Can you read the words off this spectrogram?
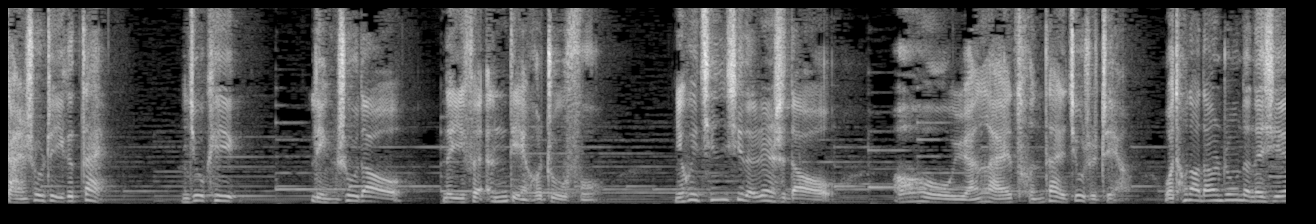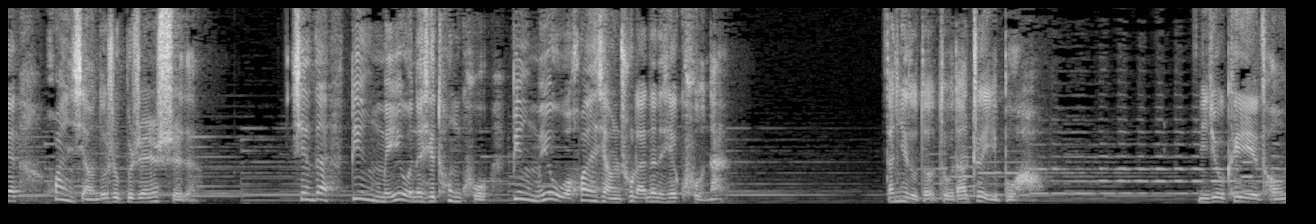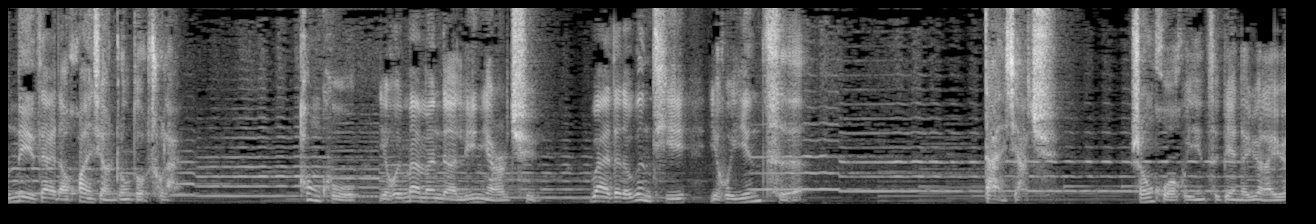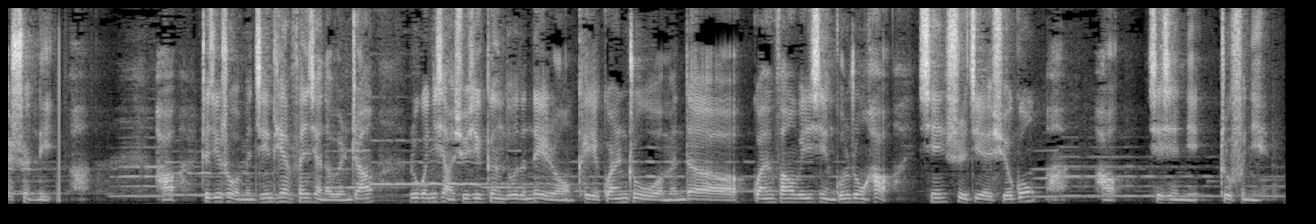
感受这一个在，你就可以领受到那一份恩典和祝福。你会清晰的认识到，哦，原来存在就是这样。我头脑当中的那些幻想都是不真实的。现在并没有那些痛苦，并没有我幻想出来的那些苦难。当你走到走到这一步啊，你就可以从内在的幻想中走出来。痛苦也会慢慢的离你而去，外在的问题也会因此淡下去，生活会因此变得越来越顺利啊！好，这就是我们今天分享的文章。如果你想学习更多的内容，可以关注我们的官方微信公众号“新世界学宫”啊！好，谢谢你，祝福你。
